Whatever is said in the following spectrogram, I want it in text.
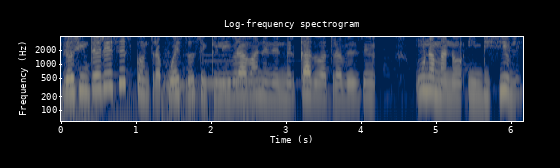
Los intereses contrapuestos se equilibraban en el mercado a través de una mano invisible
